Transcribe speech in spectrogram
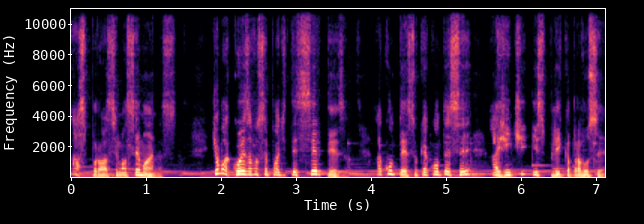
as próximas semanas. De uma coisa você pode ter certeza: aconteça o que acontecer, a gente explica para você.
